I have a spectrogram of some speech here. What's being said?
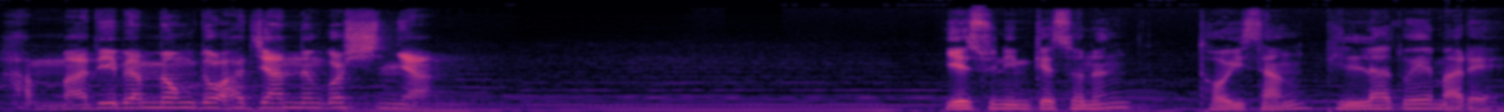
한마디 변명도 하지 않는 것이냐? 예수님께서는 더 이상 빌라도의 말에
